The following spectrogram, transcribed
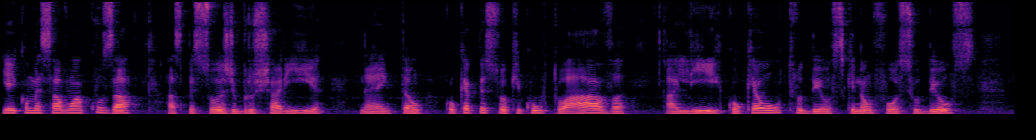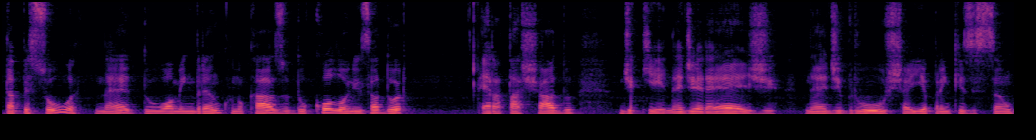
e aí começavam a acusar as pessoas de bruxaria. Né? Então, qualquer pessoa que cultuava ali qualquer outro deus que não fosse o deus da pessoa, né, do homem branco, no caso, do colonizador, era taxado de quê? Né, de herege, né, de bruxa, ia para a Inquisição.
